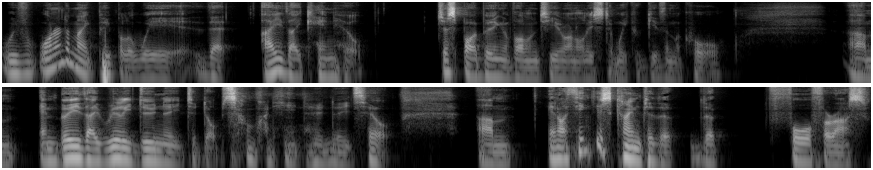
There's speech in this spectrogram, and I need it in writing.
we've wanted to make people aware that A, they can help just by being a volunteer on a list and we could give them a call. Um, and B, they really do need to dob someone in who needs help. Um, and I think this came to the, the fore for us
